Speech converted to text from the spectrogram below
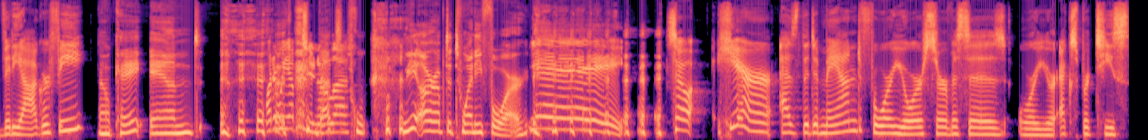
videography, Okay. And what are we up to, Nola? we are up to 24. Yay. so, here, as the demand for your services or your expertise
